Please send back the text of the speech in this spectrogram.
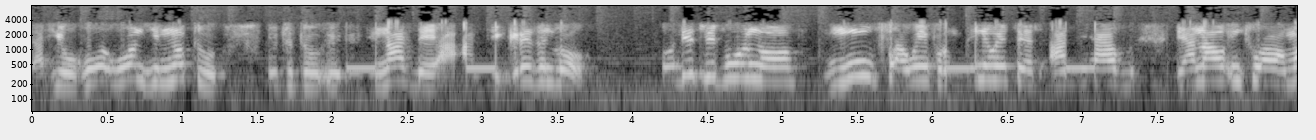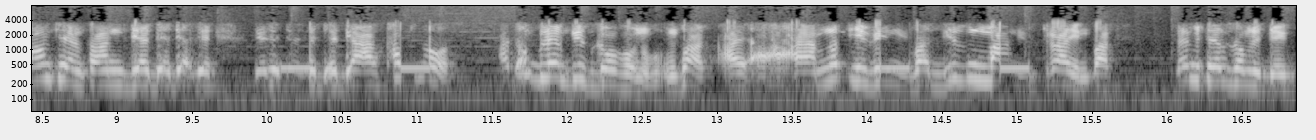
that you wa- want him not to to, to, enact the anti-grazing law. So these people know, move away from Benue State and they have they are now into our mountains and they they, they, they, they, are attacking us. I don't blame this governor. In fact, I, I, I am not even, but this man is trying. But let me tell you something. The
